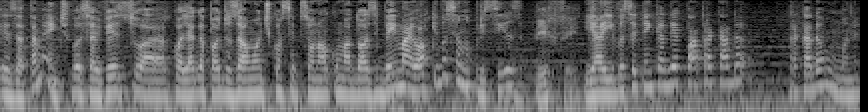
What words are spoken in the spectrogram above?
Exatamente. Você às vezes sua colega pode usar um anticoncepcional com uma dose bem maior que você não precisa. Perfeito. E aí você tem que adequar para cada para cada uma, né?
